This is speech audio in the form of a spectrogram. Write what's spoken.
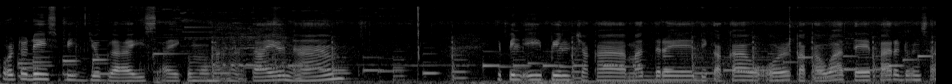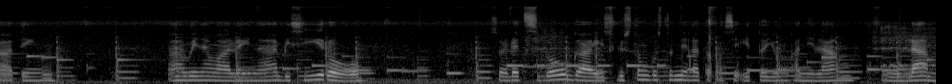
For today's video guys ay kumuha na tayo ng ipil-ipil tsaka madre di kakao or kakawate para doon sa ating uh, winawalay na bisiro. So let's go guys. Gustong gusto nila to kasi ito yung kanilang ulam.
